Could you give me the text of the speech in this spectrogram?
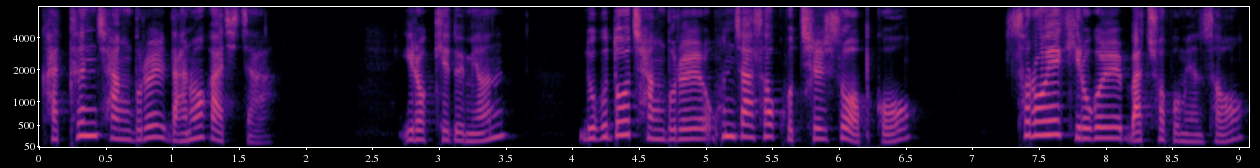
같은 장부를 나눠 가지자. 이렇게 되면 누구도 장부를 혼자서 고칠 수 없고 서로의 기록을 맞춰보면서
